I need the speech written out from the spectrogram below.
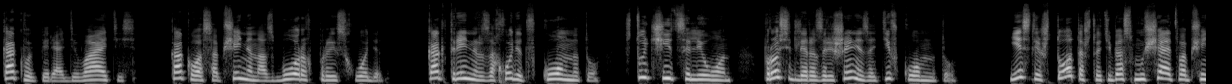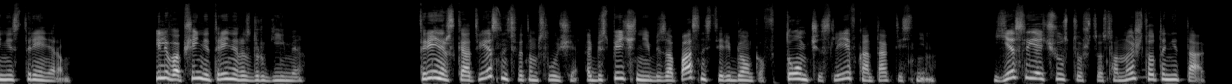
Как вы переодеваетесь? Как у вас общение на сборах происходит? Как тренер заходит в комнату? Стучится ли он? Просит ли разрешения зайти в комнату? Есть ли что-то, что тебя смущает в общении с тренером? Или в общении тренера с другими? Тренерская ответственность в этом случае – обеспечение безопасности ребенка, в том числе и в контакте с ним. Если я чувствую, что со мной что-то не так,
